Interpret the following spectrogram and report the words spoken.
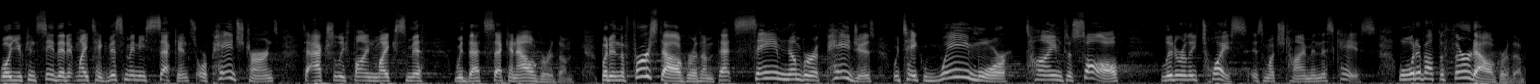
well, you can see that it might take this many seconds or page turns to actually find Mike Smith with that second algorithm. But in the first algorithm, that same number of pages would take way more time to solve literally twice as much time in this case. Well, what about the third algorithm?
